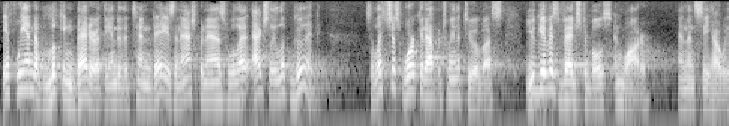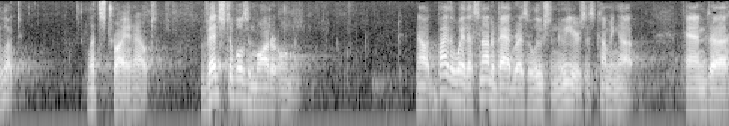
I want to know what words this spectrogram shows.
If we end up looking better at the end of the 10 days, then Ashpenaz will actually look good. So let's just work it out between the two of us. You give us vegetables and water, and then see how we looked. Let's try it out. Vegetables and water only. Now, by the way, that's not a bad resolution. New Year's is coming up. And uh,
